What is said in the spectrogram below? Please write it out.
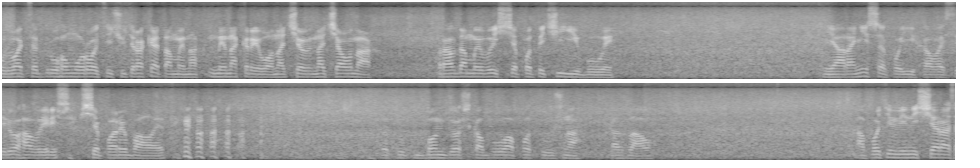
у 22-му році чуть ракетами не накрило на, човнах. Правда, ми вище по течії були. Я раніше поїхав, а Серега вирішив ще порибалити. Тут бомбежка була потужна, казав. А потім він іще раз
